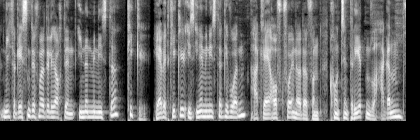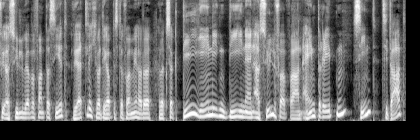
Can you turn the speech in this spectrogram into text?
Nicht vergessen dürfen wir natürlich auch den Innenminister Kickel. Herbert Kickel ist Innenminister geworden, auch gleich aufgefallen, hat er von konzentrierten Lagern für Asylwerber fantasiert. Wörtlich, warte, ich habe das da vor mir, hat er, hat er gesagt, diejenigen, die in ein Asylverfahren eintreten, sind, Zitat,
